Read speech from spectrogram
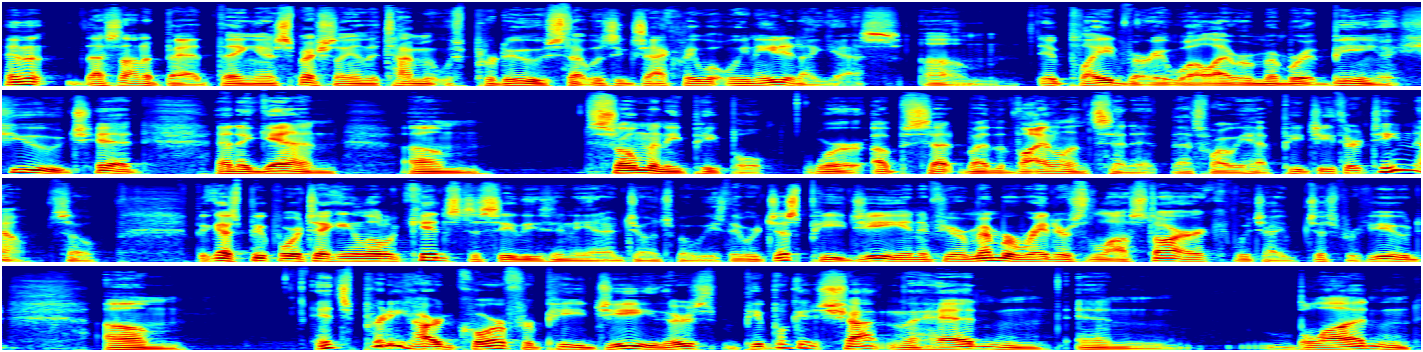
And that's not a bad thing especially in the time it was produced that was exactly what we needed i guess. Um, it played very well. I remember it being a huge hit. And again um, so many people were upset by the violence in it. That's why we have PG 13 now. So, because people were taking little kids to see these Indiana Jones movies, they were just PG. And if you remember Raiders of the Lost Ark, which I just reviewed, um, it's pretty hardcore for PG. There's people get shot in the head and, and blood and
